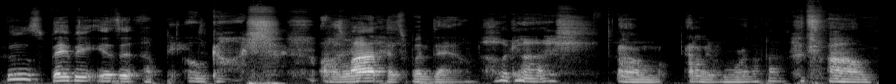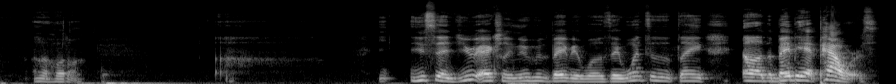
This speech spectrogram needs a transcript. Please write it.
whose baby is it update. Oh gosh. A lot has went down. Oh gosh. Um, I don't even remember where I left off. Um, oh, hold on. You said you actually knew whose baby it was. They went to the thing. Uh, the baby had powers.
